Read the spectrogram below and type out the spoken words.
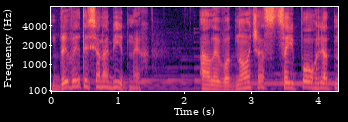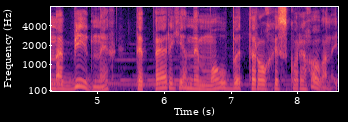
дивитися на бідних. Але водночас цей погляд на бідних тепер є немов би трохи скоригований.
